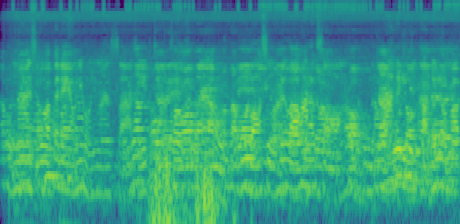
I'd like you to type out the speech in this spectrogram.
ครับผมนายสุวัสดิ์กระแดงวันนี้ผมจะมาสาธิตการเข้าบอกสูตรด้วยวาล์ว5ทับ2ทำงานได้ลมเก่าได้ลมครับ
